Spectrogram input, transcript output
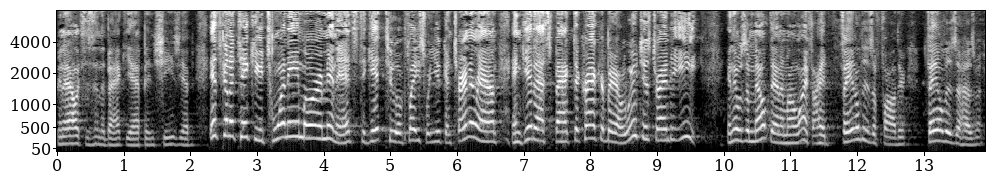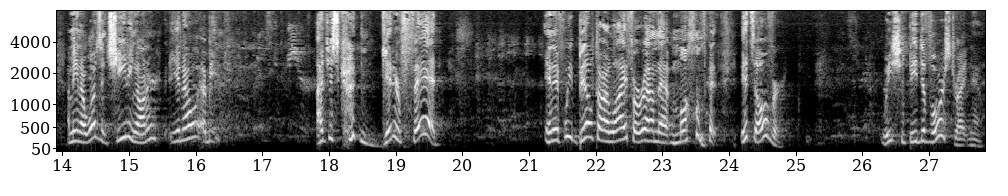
And Alex is in the back yapping. She's yapping. It's going to take you 20 more minutes to get to a place where you can turn around and get us back to Cracker Barrel. We're just trying to eat. And there was a meltdown in my life. I had failed as a father, failed as a husband. I mean, I wasn't cheating on her, you know? I mean, I just couldn't get her fed. And if we built our life around that moment, it's over. We should be divorced right now.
